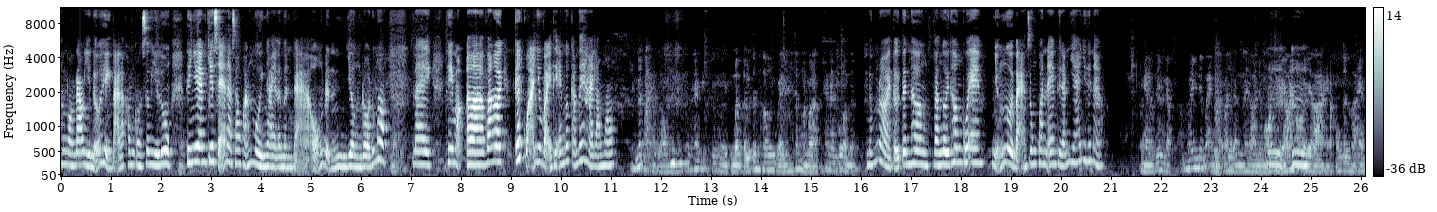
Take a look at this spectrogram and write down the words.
không còn đau gì nữa hiện tại là không còn sưng gì luôn. Ừ. thì như em chia sẻ là sau khoảng 10 ngày là mình đã ổn định dần rồi đúng không? Ừ. đây thì à, Văn ơi kết quả như vậy thì em có cảm thấy hài lòng không? Em rất là hài lòng. Mình tự tin hơn về chắc mình và khả năng của mình nữa đúng rồi tự tin hơn. Và người thân của em những người bạn xung quanh em thì đánh giá như thế nào ngày đầu tiên gặp mấy đứa bạn qua gia đình hay là nhầm hỏi thì nói ừ. hỏi là không tin là em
